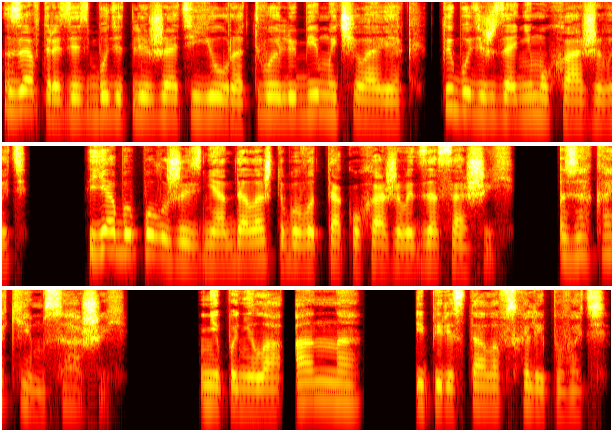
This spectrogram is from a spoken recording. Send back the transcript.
Завтра здесь будет лежать Юра, твой любимый человек. Ты будешь за ним ухаживать. Я бы полжизни отдала, чтобы вот так ухаживать за Сашей». «За каким Сашей?» Не поняла Анна и перестала всхлипывать.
